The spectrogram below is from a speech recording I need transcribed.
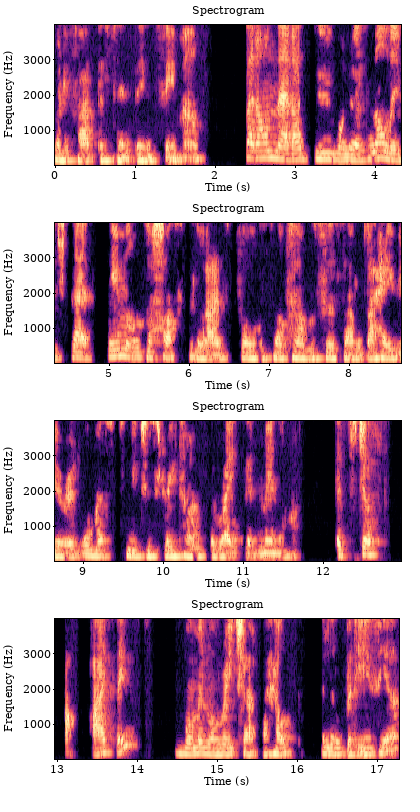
25% being female. But on that, I do want to acknowledge that females are hospitalized for self harm or suicidal behavior at almost two to three times the rate that men are. It's just, I think, women will reach out for help a little bit easier,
